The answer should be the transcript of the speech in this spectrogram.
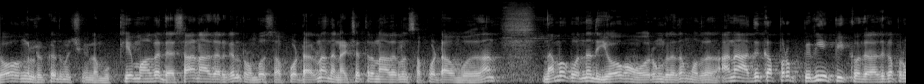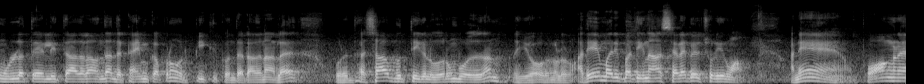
யோகங்கள் இருக்கிறது வச்சுக்கோங்களேன் முக்கியமாக தசாநாதர்கள் ரொம்ப சப்போர்ட் ஆகணும். அந்த நட்சத்திரநாதர்களும் சப்போர்ட் ஆகும்போது தான் நமக்கு வந்து அந்த யோகம் வருங்கிறத முதல்ல. ஆனால் அதுக்கப்புறம் பெரிய பீக் வந்துடும் அதுக்கப்புறம் உள்ள தேலித்து அதெல்லாம் வந்து அந்த டைமுக்கு அப்புறம் ஒரு பீக்குக்கு வந்துடும் அதனால் ஒரு தசா புத்திகள் வரும்போது தான் அந்த யோகங்கள் வரும். அதே மாதிரி பார்த்திங்கன்னா சில பேர் சொல்லிடுவான் அண்ணே போங்கண்ணே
